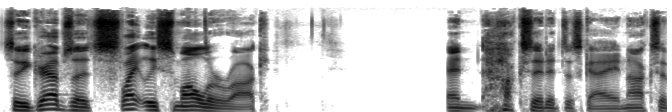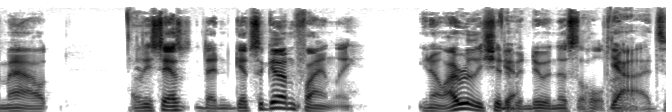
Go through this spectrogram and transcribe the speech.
So he grabs a slightly smaller rock and hucks it at this guy and knocks him out. At least he has, then gets a gun finally. You know, I really should have Yeah. been doing this the whole time. yeah. It's,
